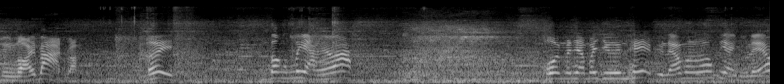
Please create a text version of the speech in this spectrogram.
หนึ่งร้อยบาทว่ะ เฮ้ย มันต้องเสี่ยงใช่ปะคนมันยังมายืนเทพอยู่แล้วมันต้องเสี่ยงอยู่แล้ว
